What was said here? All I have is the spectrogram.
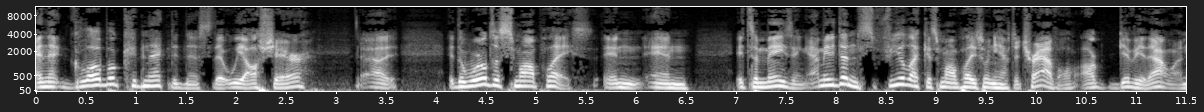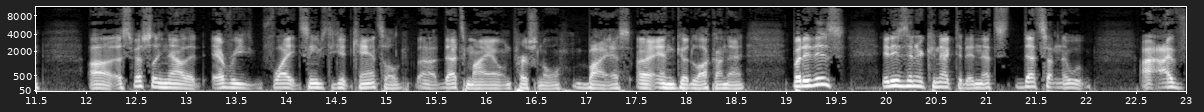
and that global connectedness that we all share. Uh, the world's a small place, and and it's amazing. I mean, it doesn't feel like a small place when you have to travel. I'll give you that one. Uh, especially now that every flight seems to get canceled. Uh, that's my own personal bias, uh, and good luck on that. But it is it is interconnected, and that's that's something that I, have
